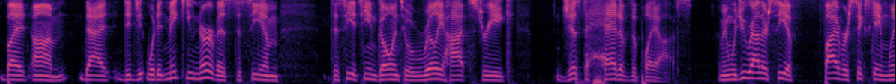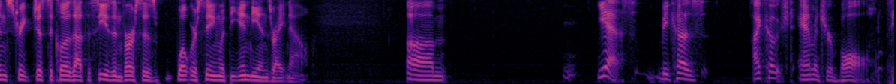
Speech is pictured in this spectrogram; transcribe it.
but um, that did you would it make you nervous to see him to see a team go into a really hot streak just ahead of the playoffs? I mean, would you rather see a five or six game win streak just to close out the season versus what we're seeing with the Indians right now? Um, Yes, because I coached amateur ball.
